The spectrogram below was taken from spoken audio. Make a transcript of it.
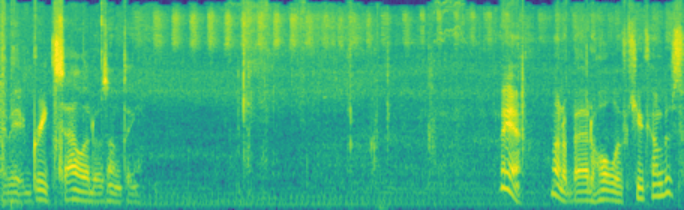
Maybe a Greek salad or something. Oh yeah, not a bad haul of cucumbers.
